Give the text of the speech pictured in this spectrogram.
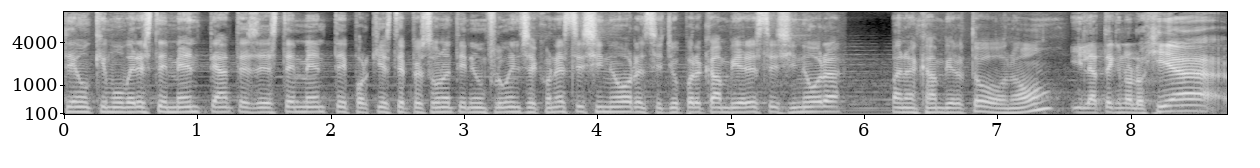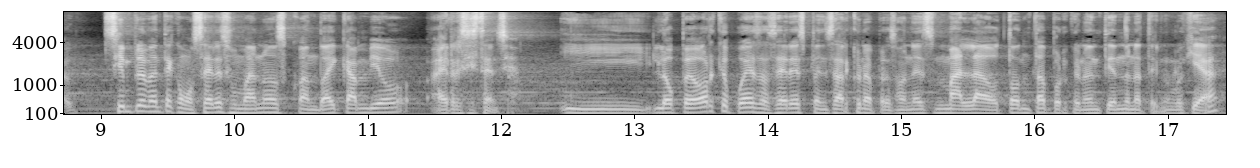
Tengo que mover esta mente antes de esta mente porque esta persona tiene influencia con este señor. Si yo puedo cambiar este señora, van a cambiar todo, ¿no? Y la tecnología, simplemente como seres humanos, cuando hay cambio, hay resistencia. Y lo peor que puedes hacer es pensar que una persona es mala o tonta porque no entiende una tecnología.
